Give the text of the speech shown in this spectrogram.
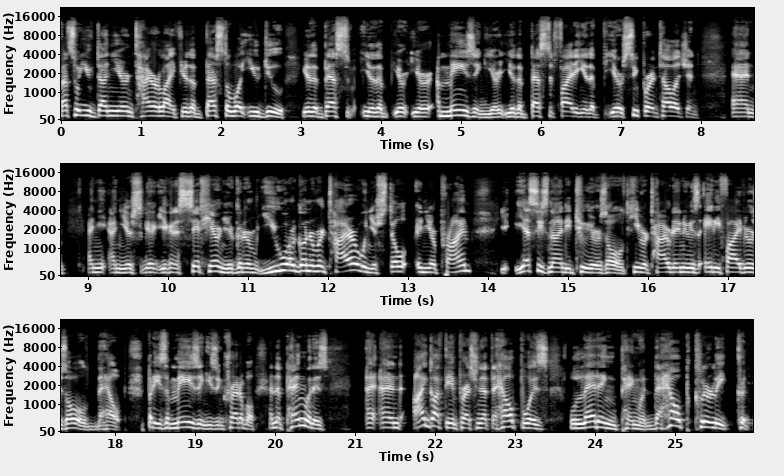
That's what you've done your entire life. You're the best at what you do. You're the best. You're the you're you're amazing. You're you're the best at fighting. You're the you're super intelligent, and and and you're you're going to sit here and you're going to you are going to retire when you're still in your prime. Yes, he's 92 years old. He retired when he was 85 years old. The help, but he's amazing. He's incredible. And the Penguin is and I got the impression that the help was letting Penguin. The help clearly could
